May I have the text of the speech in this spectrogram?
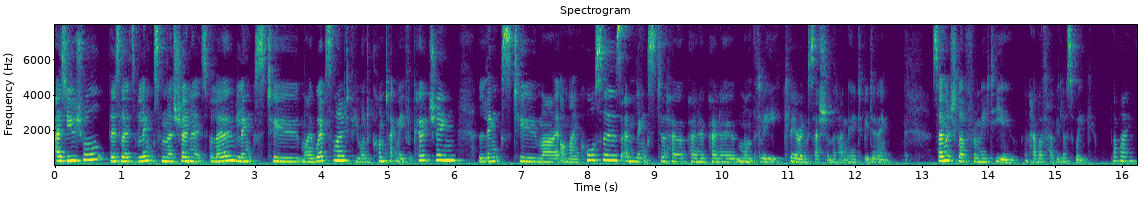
As usual, there's loads of links in the show notes below, links to my website if you want to contact me for coaching, links to my online courses and links to the Ho'oponopono monthly clearing session that I'm going to be doing. So much love from me to you and have a fabulous week. Bye-bye.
